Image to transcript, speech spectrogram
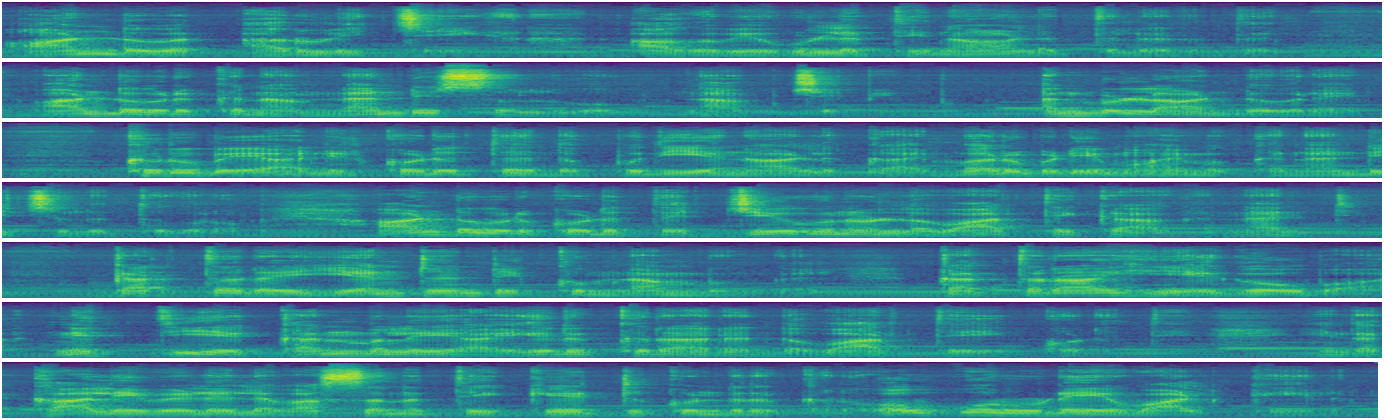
ஆண்டவர் அருளி செய்கிறார். ஆகவே உள்ளத்தின் ஆழத்திலிருந்து ஆண்டவருக்கு நாம் நன்றி சொல்வோம். நாம் ஜெபிப்போம். அன்புள்ள ஆண்டவரே கிருபையானில் கொடுத்த இந்த புதிய நாளுக்காய் மறுபடியும் ஆய்மக்கு நன்றி செலுத்துகிறோம். ஆண்டவர் கொடுத்த ஜீவனுள்ள வார்த்தைக்காக நன்றி. கத்தரை என்றென்றைக்கும் நம்புங்கள். கத்தராகி எகோவா நித்திய கண்மலையாய் இருக்கிறார் என்ற வார்த்தையை கொடுத்து இந்த காலை வேளையில் வசனத்தை கேட்டுக்கொண்டிருக்கிற ஒவ்வொருடைய வாழ்க்கையிலும்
